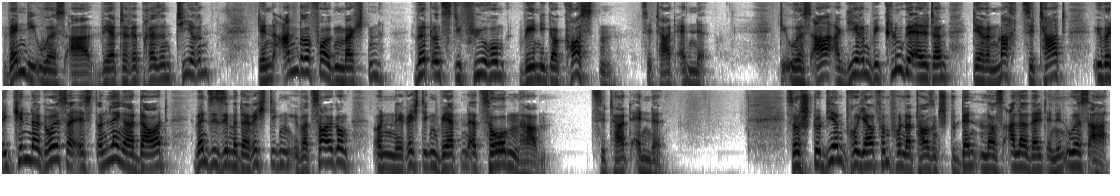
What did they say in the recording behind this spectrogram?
wenn die USA Werte repräsentieren, denen andere folgen möchten, wird uns die Führung weniger kosten. Zitat Ende. Die USA agieren wie kluge Eltern, deren Macht, Zitat, über die Kinder größer ist und länger dauert, wenn Sie sie mit der richtigen Überzeugung und den richtigen Werten erzogen haben. Zitat Ende. So studieren pro Jahr 500.000 Studenten aus aller Welt in den USA,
